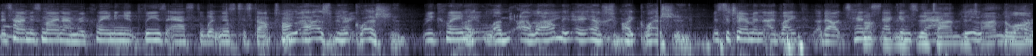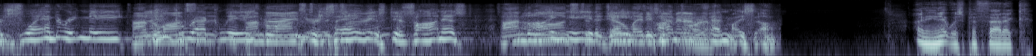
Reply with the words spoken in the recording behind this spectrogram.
The time is mine. I'm reclaiming it. Please ask the witness to stop talking. You asked me a question. Reclaiming. I- let me allow me to answer my question. Mr. Chairman, I'd like about 10 Time- seconds the back. time- the You time are belongs- slandering me Time belongs to the- the incorrectly. time belongs to You're the- saying is dishonest. Time belongs to need the gentlelady a from time to Florida. defend myself. I mean, it was pathetic.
